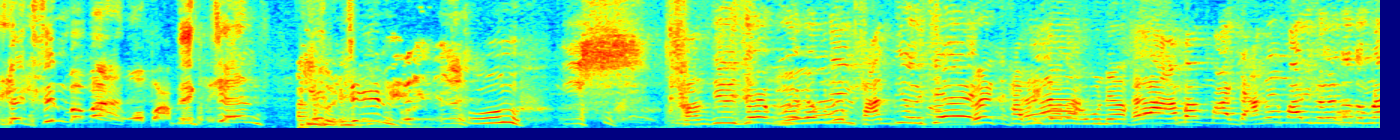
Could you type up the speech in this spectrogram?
দেখছেন বাবা দেখছেন শান্তি হয়েছে বুঝলাম শান্তি হয়েছে। এই খাবি কথা কমু না। হ্যাঁ আমাক মা ডাঙে মারি ফেলে তো তোমরা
